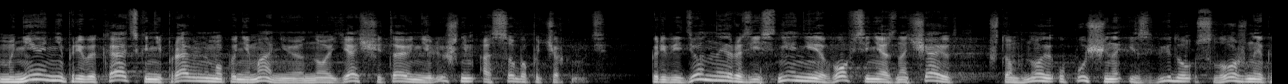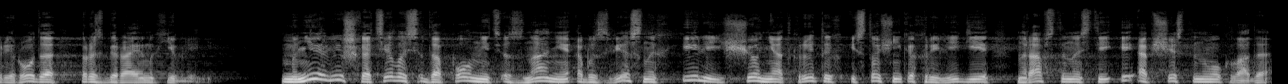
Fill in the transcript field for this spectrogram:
Мне не привыкать к неправильному пониманию, но я считаю не лишним особо подчеркнуть. Приведенные разъяснения вовсе не означают, что мною упущена из виду сложная природа разбираемых явлений. Мне лишь хотелось дополнить знания об известных или еще не открытых источниках религии, нравственности и общественного уклада,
